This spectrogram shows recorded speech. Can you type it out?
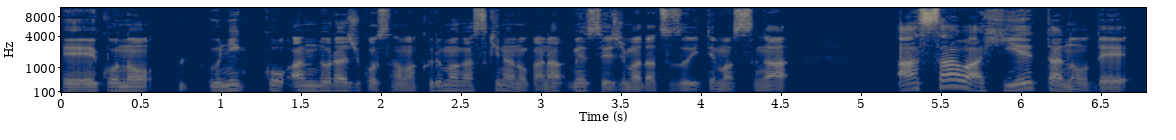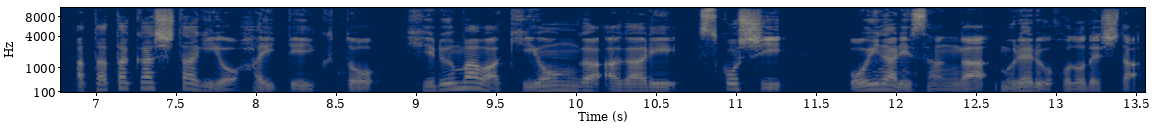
えー、このウニッコラジコさんは車が好きなのかな？メッセージまだ続いてますが朝は冷えたので暖か下着を履いていくと昼間は気温が上がり少しお稲荷さんが蒸れるほどでした。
